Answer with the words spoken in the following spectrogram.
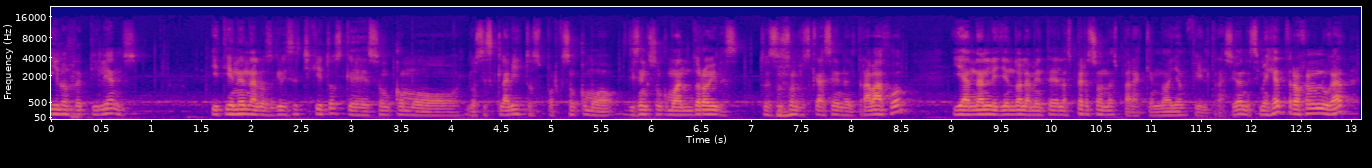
y los reptilianos. Y tienen a los grises chiquitos que son como los esclavitos, porque son como, dicen que son como androides. Entonces esos son los que hacen el trabajo y andan leyendo la mente de las personas para que no hayan filtraciones. Imagínate trabajar en un lugar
